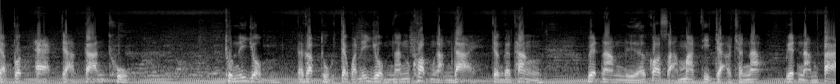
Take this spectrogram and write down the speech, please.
จะปลดแอกจากการถูกทุนนิยม นะครับถูกจักรวรรดินิยมนั้นครอบงำได้ จนกระทั่งเวียดนามเหนือก็สามารถที่จะเอาชนะเวียดนามใต้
